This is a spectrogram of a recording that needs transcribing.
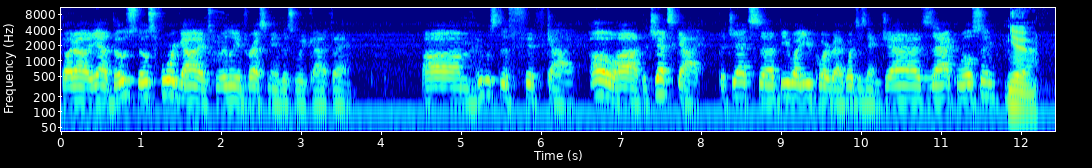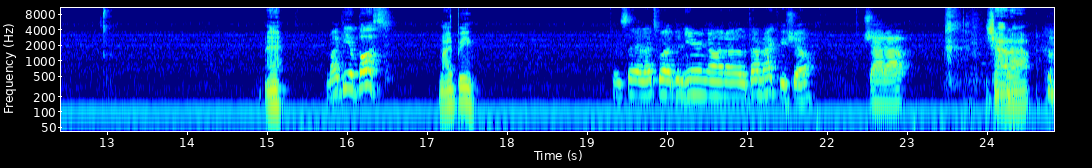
But uh, yeah, those those four guys really impressed me this week, kind of thing. Um, who was the fifth guy? Oh, uh, the Jets guy, the Jets uh, BYU quarterback. What's his name? Jazz Zach Wilson. Yeah. Eh. Might be a bust. Might be. They say that's what I've been hearing on uh, the Pat McAfee show. Shout out. Shout out. All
